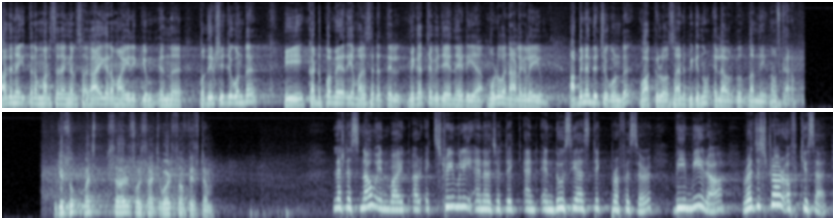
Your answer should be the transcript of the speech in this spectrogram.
അതിന് ഇത്തരം മത്സരങ്ങൾ സഹായകരമായിരിക്കും എന്ന് പ്രതീക്ഷിച്ചുകൊണ്ട് ഈ കടുപ്പമേറിയ മത്സരത്തിൽ മികച്ച വിജയം നേടിയ മുഴുവൻ ആളുകളെയും അഭിനന്ദിച്ചുകൊണ്ട് വാക്കുകൾ അവസാനിപ്പിക്കുന്നു. എല്ലാവർക്കും നന്ദി നമസ്കാരം. Thank you so much, sir, for such words of wisdom. Let us now invite our extremely energetic and enthusiastic professor, V. Meera, Registrar of CUSAT.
